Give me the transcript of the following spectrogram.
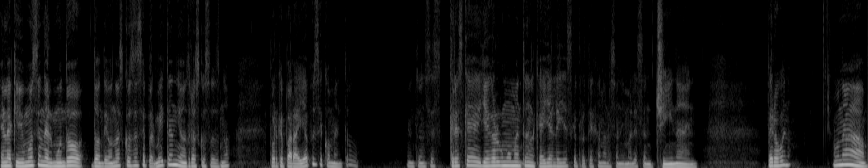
en la que vivimos en el mundo donde unas cosas se permiten y otras cosas no. Porque para allá pues se comen todo. Entonces, ¿crees que llega algún momento en el que haya leyes que protejan a los animales en China? En... Pero bueno, una,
